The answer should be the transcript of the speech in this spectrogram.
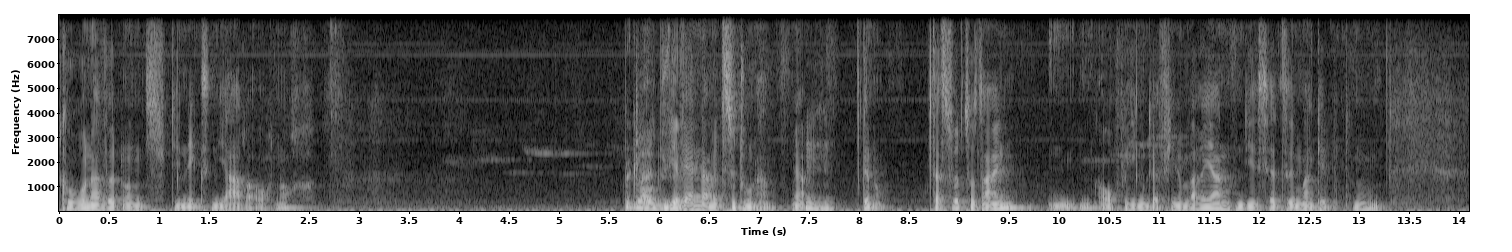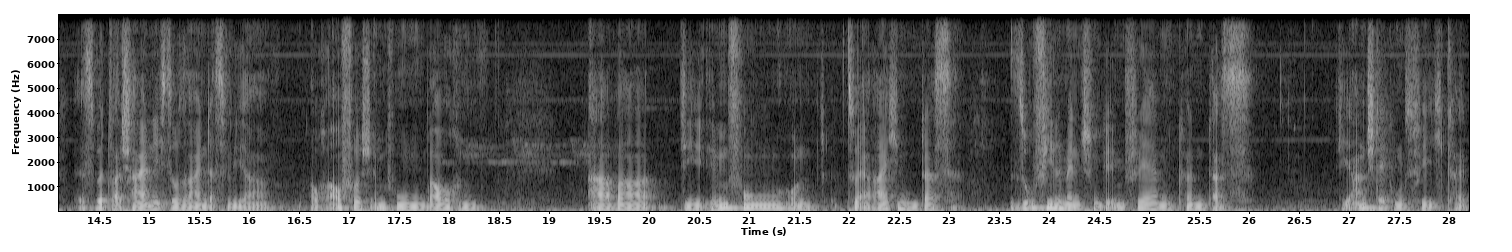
Corona wird uns die nächsten Jahre auch noch Begleiten. Wir werden damit zu tun haben. Ja, genau. Das wird so sein, auch wegen der vielen Varianten, die es jetzt immer gibt. ne. Es wird wahrscheinlich so sein, dass wir auch Auffrischimpfungen brauchen. Aber die Impfung und zu erreichen, dass so viele Menschen geimpft werden können, dass die Ansteckungsfähigkeit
